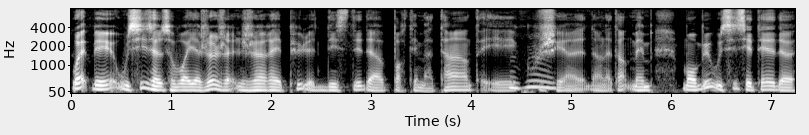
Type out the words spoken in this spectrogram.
Oui, mais aussi, ce, ce voyage-là, j'aurais pu le décider d'apporter ma tente et Mhm. coucher euh, dans la tente. Mais mon but aussi, c'était de.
